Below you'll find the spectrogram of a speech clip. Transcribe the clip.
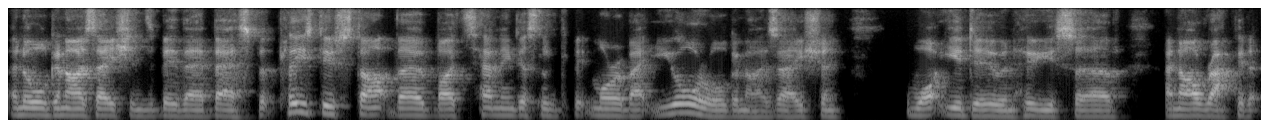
and organizations be their best? But please do start though by telling us a little bit more about your organization, what you do, and who you serve. And I'll wrap it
